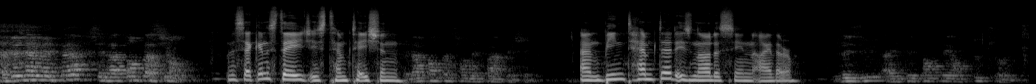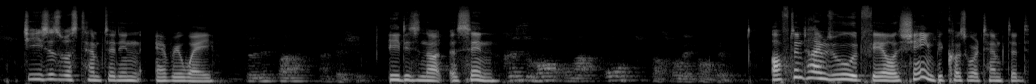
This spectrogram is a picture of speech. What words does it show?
La deuxième étape, c'est la tentation. The second stage is temptation. Et la tentation n'est pas un péché. And being tempted is not a sin either. Jésus a été tenté en toutes choses. Jesus was tempted in every way. Ce n'est pas un péché. It is not a sin. Très souvent, on a honte parce qu'on est tenté. Oftentimes we would feel ashamed because we're tempted,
